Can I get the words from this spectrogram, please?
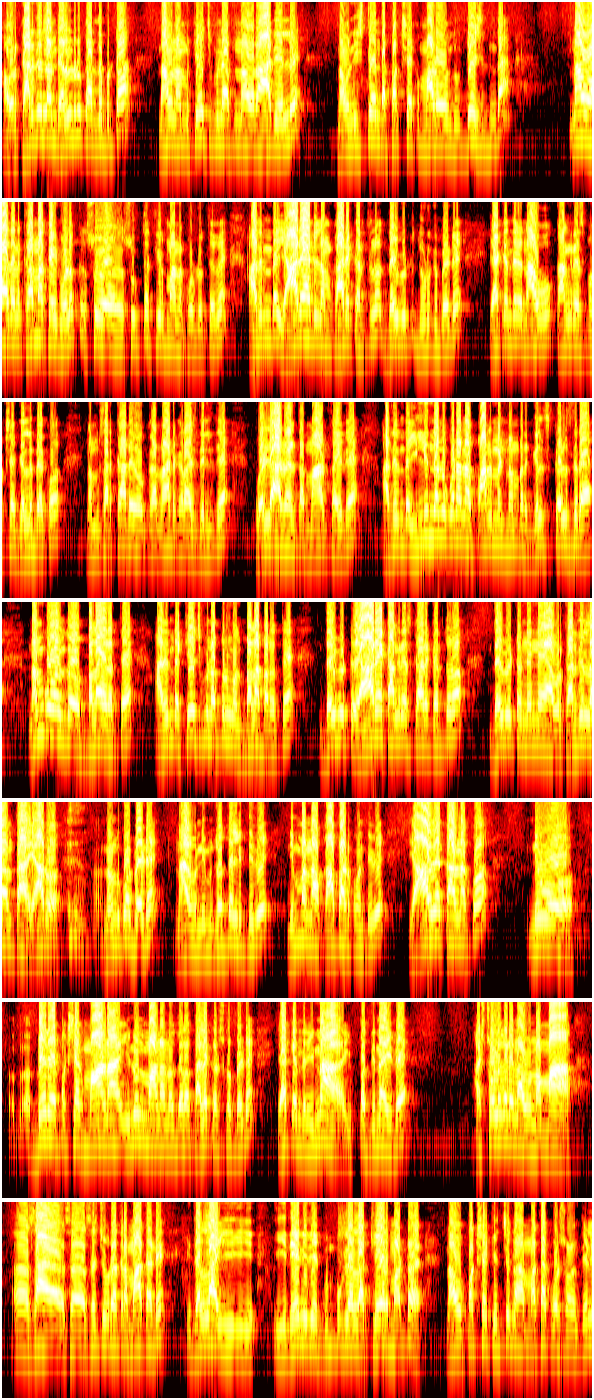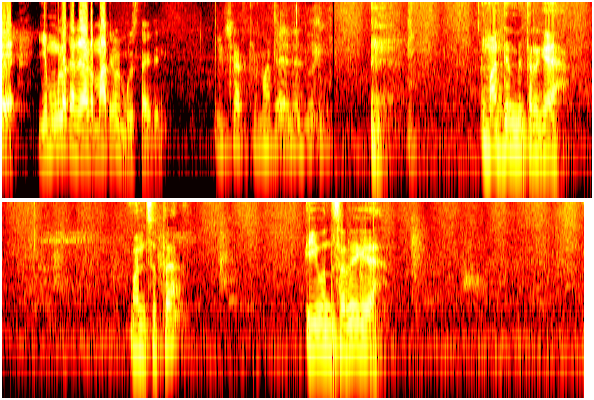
ಅವ್ರು ಕರೆದಿಲ್ಲ ಅಂತ ಎಲ್ಲರೂ ಕರೆದುಬಿಟ್ಟು ನಾವು ನಮ್ಮ ಕೆ ಎಚ್ ಮುನಿಯಪ್ಪನವರ ಹಾದಿಯಲ್ಲಿ ನಾವು ನಿಷ್ಠೆಯಿಂದ ಪಕ್ಷಕ್ಕೆ ಮಾಡೋ ಒಂದು ಉದ್ದೇಶದಿಂದ ನಾವು ಅದನ್ನು ಕ್ರಮ ಕೈಗೊಳ್ಳೋಕೆ ಸೂಕ್ತ ತೀರ್ಮಾನ ಕೊಡುತ್ತೇವೆ ಅದರಿಂದ ಯಾರೇ ಆಗಲಿ ನಮ್ಮ ಕಾರ್ಯಕರ್ತರು, ದಯವಿಟ್ಟು ದುಡುಕಬೇಡಿ. ಯಾಕೆಂದರೆ ನಾವು ಕಾಂಗ್ರೆಸ್ ಪಕ್ಷ ಗೆಲ್ಲಬೇಕು ನಮ್ಮ ಸರ್ಕಾರ ಕರ್ನಾಟಕ ರಾಜ್ಯದಲ್ಲಿದೆ. ಒಳ್ಳೆ ಆಡಳಿತ ಮಾಡ್ತಾ ಇದೆ. ಅದರಿಂದ ಇಲ್ಲಿಂದನೂ ಕೂಡ ನಾವು ಪಾರ್ಲಿಮೆಂಟ್ ಮೆಂಬರ್ ಗೆಲ್ಸ್ ಕಳಿಸಿದ್ರೆ ನಮಗೂ ಒಂದು ಬಲ ಇರುತ್ತೆ. ಅದರಿಂದ ಕೆ ಎಚ್ ಒಂದು ಬಲ ಬರುತ್ತೆ. ದಯವಿಟ್ಟು ಯಾರೇ ಕಾಂಗ್ರೆಸ್ ಕಾರ್ಯಕರ್ತರು, ದಯವಿಟ್ಟು ನಿನ್ನೆ ಅವ್ರು ಕರೆದಿಲ್ಲ ಅಂತ ಯಾರು ನೊಂದ್ಕೋಬೇಡಿ. ನಾವು ನಿಮ್ಮ ಜೊತೆಲಿದ್ದೀವಿ ನಿಮ್ಮನ್ನು ನಾವು ಕಾಪಾಡ್ಕೊತೀವಿ. ಯಾವುದೇ ಕಾರಣಕ್ಕೂ ನೀವು ಬೇರೆ ಪಕ್ಷಕ್ಕೆ ಮಾಡೋಣ ಇನ್ನೊಂದು ಮಾಡೋಣ ಅನ್ನೋದೆಲ್ಲ ತಲೆ ಕಟ್ಸ್ಕೊಬೇಡಿ ಯಾಕೆಂದರೆ ಇನ್ನೂ ಇಪ್ಪತ್ತು ದಿನ ಇದೆ. ಅಷ್ಟರೊಳಗಡೆ ನಾವು ನಮ್ಮ ಸಚಿವರ ಹತ್ರ ಮಾತಾಡಿ, ಇದೆಲ್ಲ ಈ, ಇದೇನಿದೆ ಗುಂಪುಗಳೆಲ್ಲ ಕ್ಲಿಯರ್ ಮಾಡಿ ನಾವು ಪಕ್ಷಕ್ಕೆ ಹೆಚ್ಚಿನ ಮತ ಕೊಡಿಸೋಣ ಅಂತೇಳಿ ಈ ಮೂಲಕ ಎರಡು ಮಾತುಗಳು ಮುಗಿಸ್ತಾ ಇದ್ದೀನಿ. ಮಾಧ್ಯಮ ಮಿತ್ರರಿಗೆ ಮನ್ಸುತ್ತಾ? ಈ ಒಂದು ಸಭೆಗೆ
